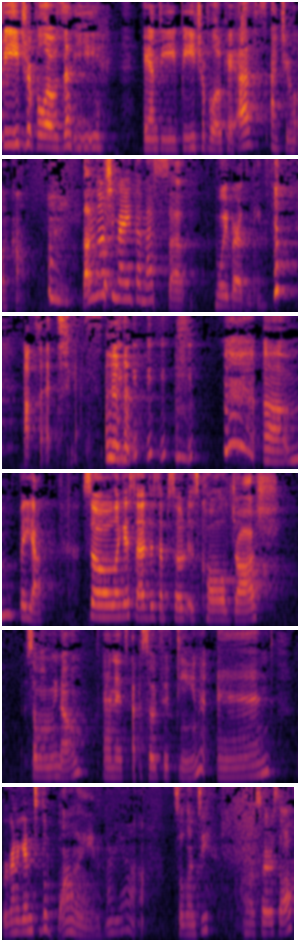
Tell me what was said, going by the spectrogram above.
B triple O Z E Andy B triple O K S at gmail.com. Even That's, though she made that mess up, way better than me. that's it. Yes. Um, but yeah. So, like I said, this episode is called Josh, Someone We Know, and it's episode 15, and we're gonna get into the wine. Oh yeah. So, Lindsay, you wanna start us off?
